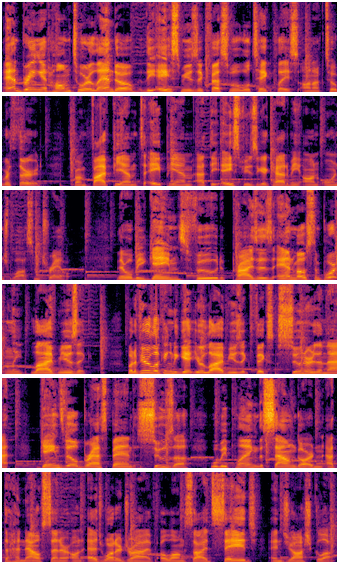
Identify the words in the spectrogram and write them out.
And bringing it home to Orlando, the Ace Music Festival will take place on October 3rd from 5 p.m. to 8 p.m. at the Ace Music Academy on Orange Blossom Trail. There will be games, food, prizes, and most importantly, live music. But if you're looking to get your live music fix sooner than that, Gainesville brass band Sousa will be playing the Soundgarden at the Hanaud Center on Edgewater Drive alongside Sage and Josh Gluck.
